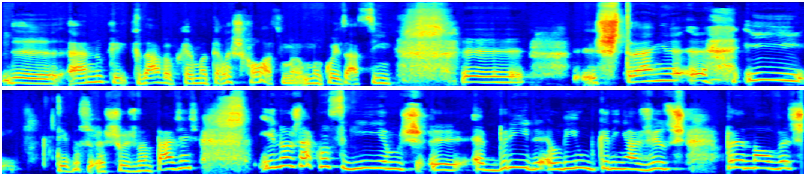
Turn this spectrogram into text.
de, ano que, que, dava, porque era uma telescola, assim, uma, uma, coisa assim eh, estranha eh, e teve as suas vantagens e nós já conseguíamos eh, abrir ali um bocadinho às vezes para novas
